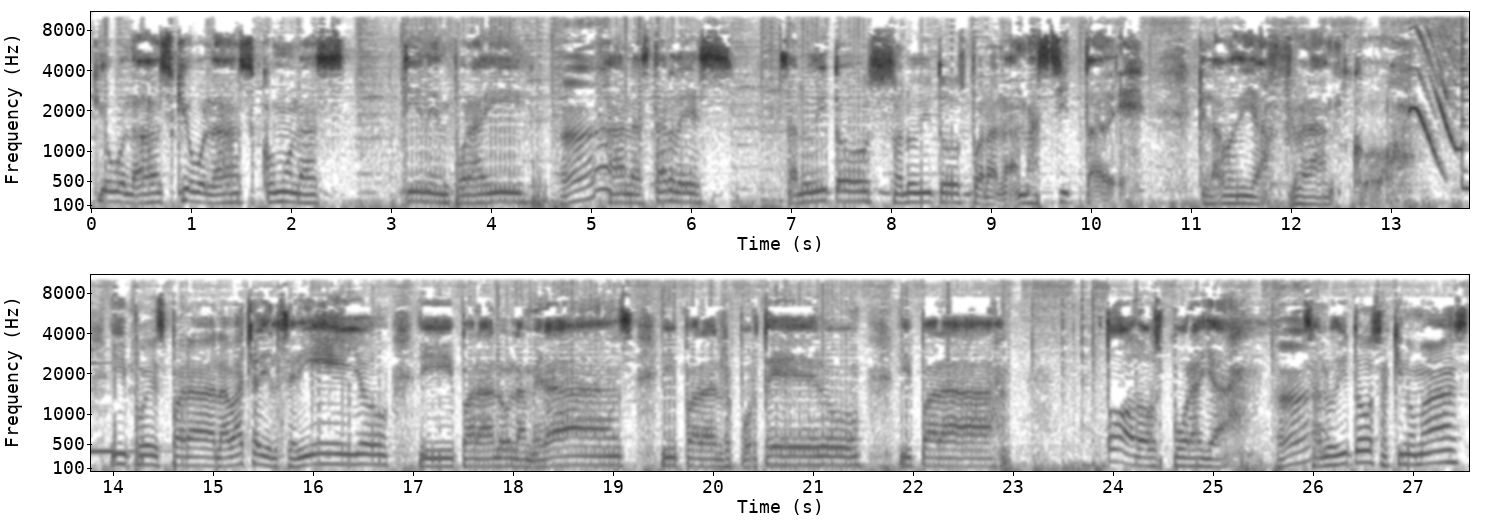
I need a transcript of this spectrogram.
¿Qué bolas? ¿Qué bolas? ¿Cómo las tienen por ahí? A las tardes. Saluditos, saluditos para la masita de Claudia Franco. Y pues para la bacha y el cerillo y para Lola Meraz y para el reportero y para todos por allá. ¿Ah? Saluditos aquí nomás,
